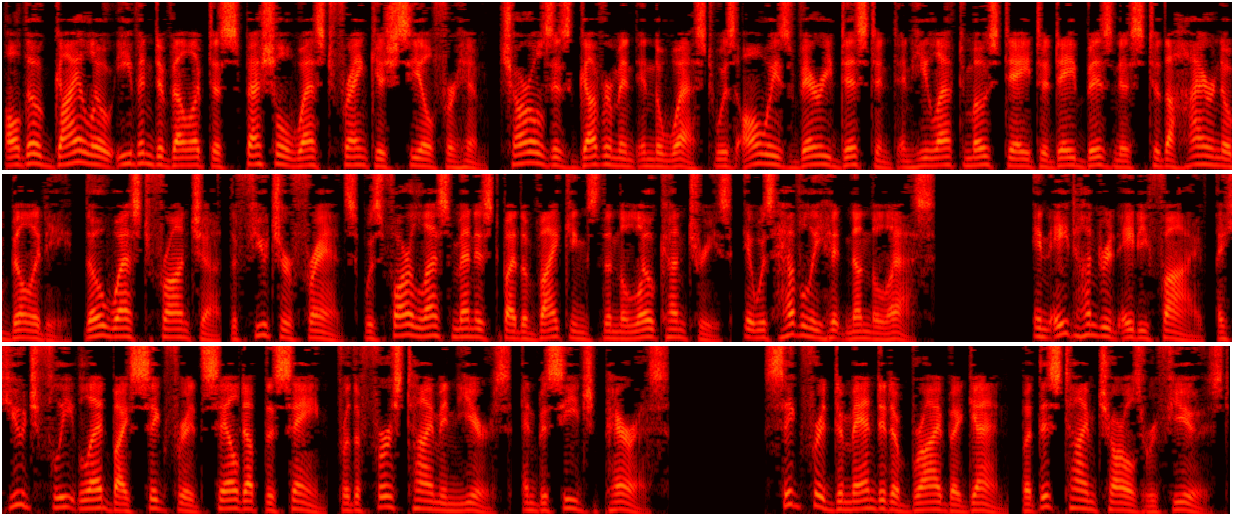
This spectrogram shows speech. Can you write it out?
Although Gilo even developed a special West Frankish seal for him, Charles's government in the West was always very distant and he left most day-to-day -day business to the higher nobility, though West Francia the future France was far less menaced by the Vikings than the Low Countries, it was heavily hit nonetheless. In 885, a huge fleet led by Siegfried sailed up the Seine, for the first time in years, and besieged Paris. Siegfried demanded a bribe again, but this time Charles refused.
